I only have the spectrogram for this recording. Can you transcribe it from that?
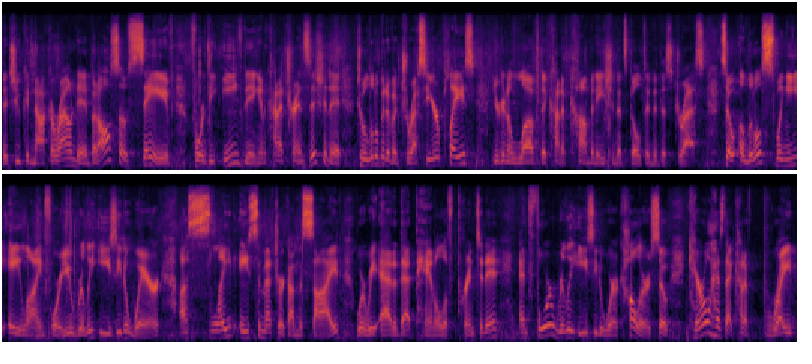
that you can knock around in, but also save for the evening and kind of transition it to a little bit of a dressier place. You're gonna love the kind of combination that's built into this dress. So a little swingy A-line for you, really easy to wear, a slight asymmetric on the side where we added that panel of print in it, and four really easy to wear colors. So Carol has that kind of bright,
